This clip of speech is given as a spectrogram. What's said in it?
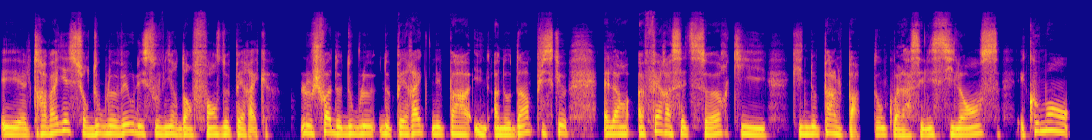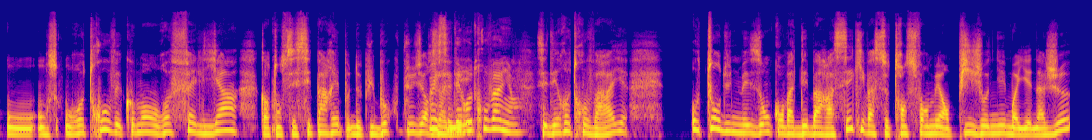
et elle travaillait sur W ou les souvenirs d'enfance de Pérec. Le choix de double de Pérec n'est pas in- anodin puisque elle a affaire à cette sœur qui qui ne parle pas. Donc voilà, c'est les silences et comment on, on retrouve et comment on refait lien quand on s'est séparé depuis beaucoup plusieurs Oui, années. c'est des retrouvailles. hein. C'est des retrouvailles autour d'une maison qu'on va débarrasser, qui va se transformer en pigeonnier moyenâgeux.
